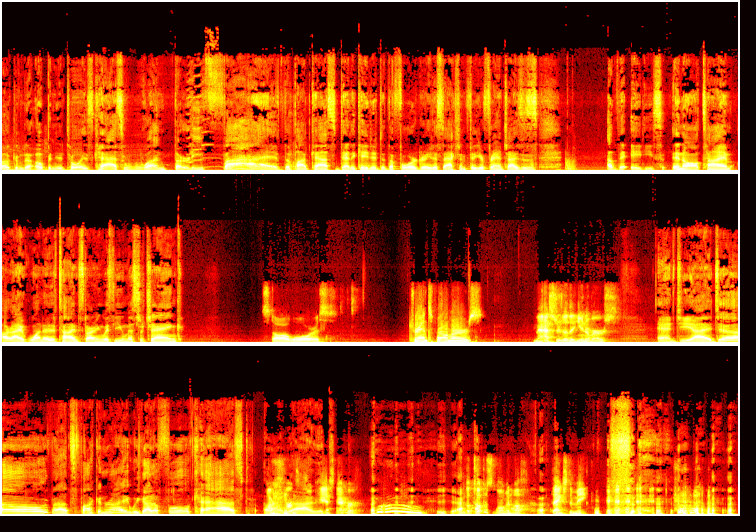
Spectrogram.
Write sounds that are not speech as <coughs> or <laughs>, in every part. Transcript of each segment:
welcome to Open Your Toys Cast 135, the podcast dedicated to the four greatest action figure franchises of the 80s in all time. All right, one at a time, starting with you, Mr. Chang. Star Wars. Transformers. Masters of the Universe. And G.I. Joe. That's fucking right. We got a full cast. Oh Our my first god. podcast ever. <laughs> Yeah. It took us long enough, thanks to me. <laughs>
